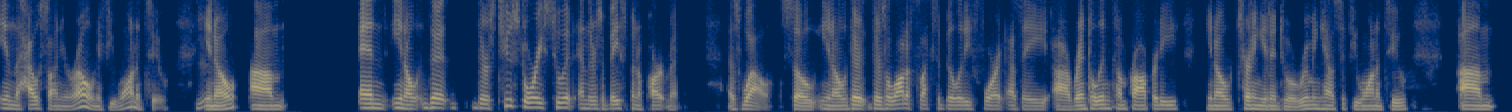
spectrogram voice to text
in the house on your own if you wanted to yeah. you know um and you know the, there's two stories to it and there's a basement apartment as well. So, you know, there, there's a lot of flexibility for it as a uh, rental income property, you know, turning it into a rooming house if you wanted to. Um,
